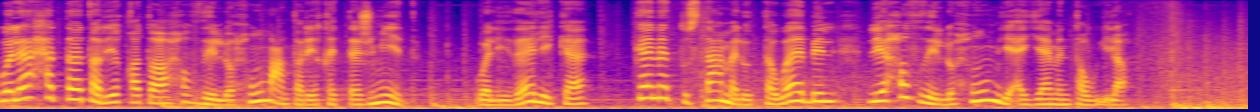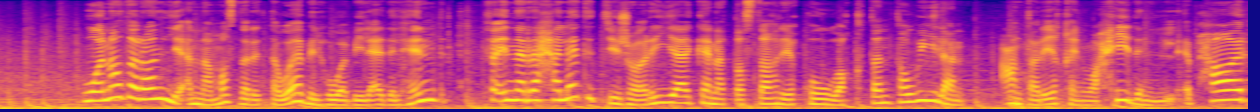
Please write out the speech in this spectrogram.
ولا حتى طريقة حفظ اللحوم عن طريق التجميد. ولذلك كانت تستعمل التوابل لحفظ اللحوم لأيام طويلة. ونظرا لأن مصدر التوابل هو بلاد الهند فإن الرحلات التجارية كانت تستغرق وقتا طويلا عن طريق وحيد للإبحار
